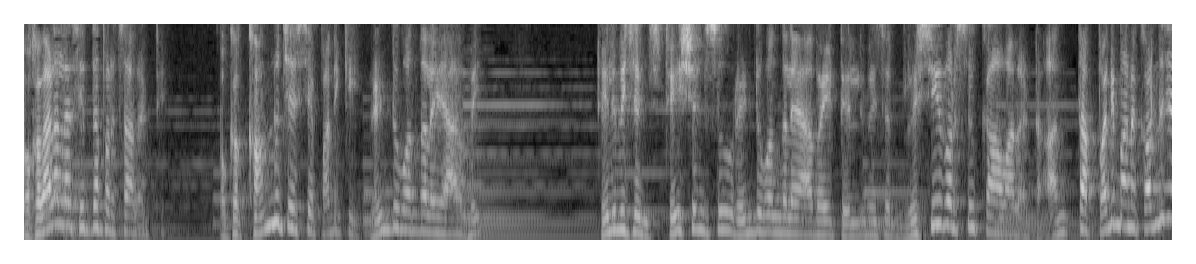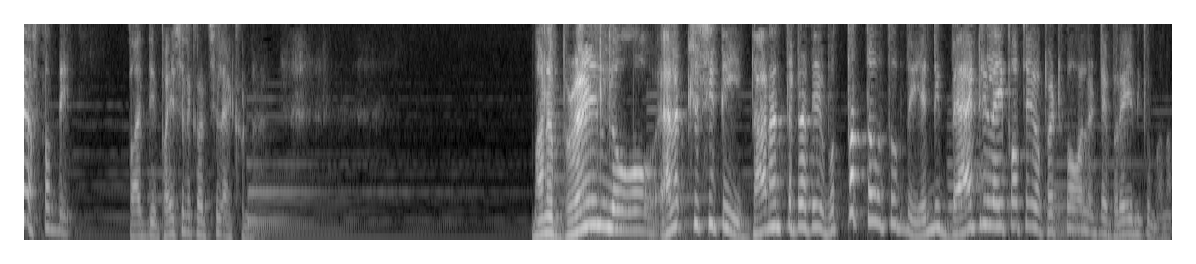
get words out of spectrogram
ఒకవేళ అలా సిద్ధపరచాలంటే ఒక కన్ను చేసే పనికి రెండు వందల యాభై టెలివిజన్ స్టేషన్స్ రెండు వందల యాభై టెలివిజన్ రిసీవర్స్ కావాలంట. అంత పని మన కన్ను చేస్తుంది. పది పైసలు ఖర్చు లేకుండా. మన బ్రెయిన్లో ఎలక్ట్రిసిటీ దానంతట అదే ఉత్పత్తి అవుతుంది. ఎన్ని బ్యాటరీలు అయిపోతాయో పెట్టుకోవాలంటే బ్రెయిన్కి మనం.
